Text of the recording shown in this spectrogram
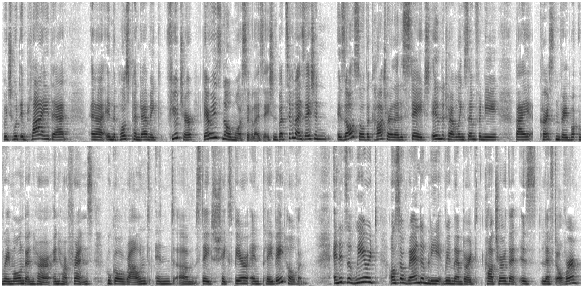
which would imply that uh, in the post-pandemic future there is no more civilization but civilization is also the culture that is staged in the traveling symphony by Kirsten Raymonde and her and her friends who go around and um, stage shakespeare and play beethoven and it's a weird, also randomly remembered culture that is left over.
